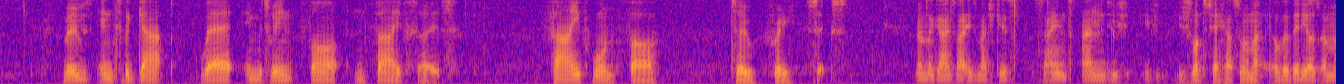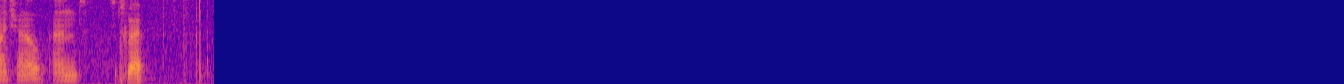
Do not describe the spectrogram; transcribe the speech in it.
moves into the gap where in between 4 and 5 so it's 5, 1, 4, 2, 3, 6 remember guys that is Magic is Science and you if you just want to check out some of my other videos on my channel and subscribe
